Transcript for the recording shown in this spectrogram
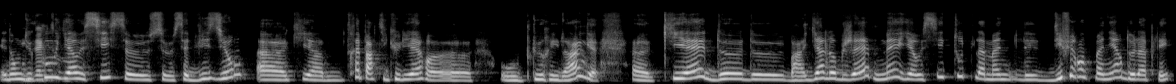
Et donc, du coup, il y a aussi ce, cette vision qui est très particulière au plurilingue, qui est de, de bah, il y a l'objet, mais il y a aussi toute la les différentes manières de l'appeler.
